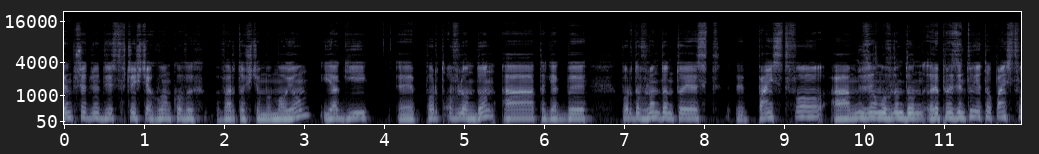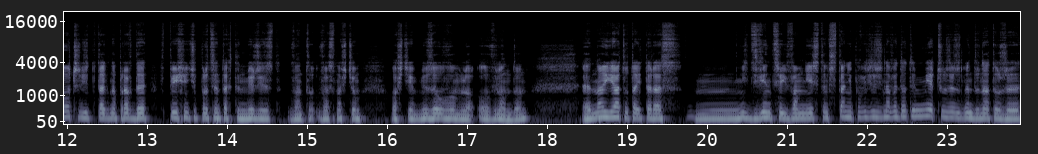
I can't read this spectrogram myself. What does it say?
ten przedmiot jest w częściach ułamkowych wartością moją, jak i e, Port of London, a tak jakby Port of London to jest e, państwo, a Muzeum of London reprezentuje to państwo, czyli to tak naprawdę w 50% ten miecz jest własnością właśnie Muzeum of London. E, No i ja tutaj teraz mm, nic więcej wam nie jestem w stanie powiedzieć nawet o tym mieczu, ze względu na to, że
